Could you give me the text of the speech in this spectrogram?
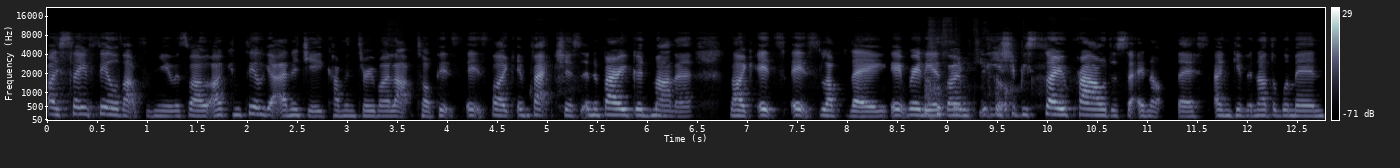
I so feel that from you as well. I can feel your energy coming through my laptop. It's it's like infectious in a very good manner. Like it's it's lovely. It really Oh, is. I'm you. you should be so proud of setting up this and giving other women,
